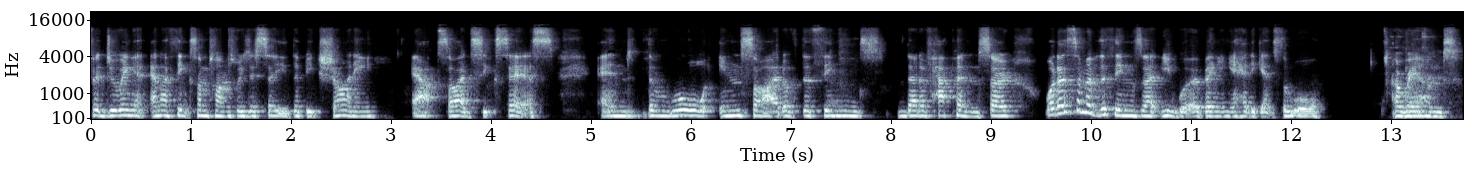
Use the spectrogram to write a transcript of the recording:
for doing it. And i think sometimes we just see the big shiny outside success and the raw inside of the things that have happened. So what are some of the things that you were banging your head against the wall around?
